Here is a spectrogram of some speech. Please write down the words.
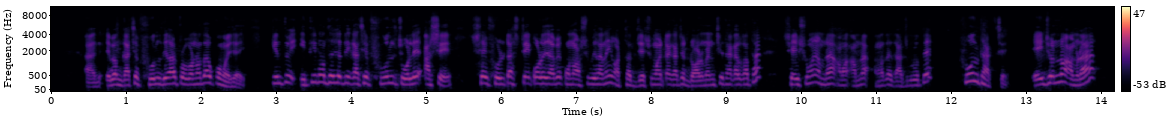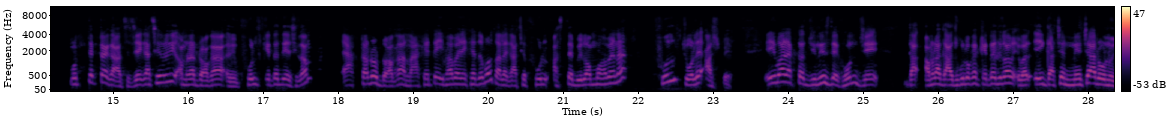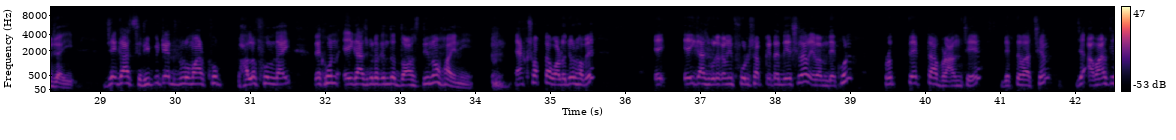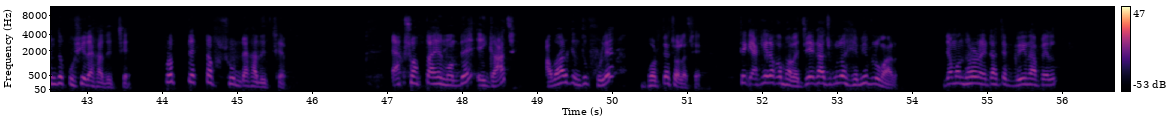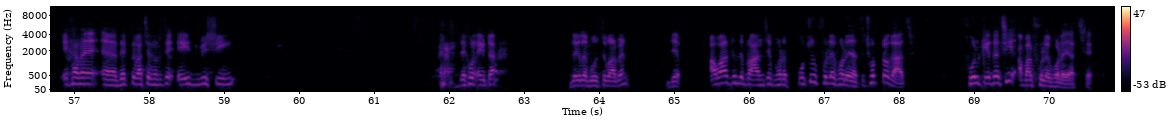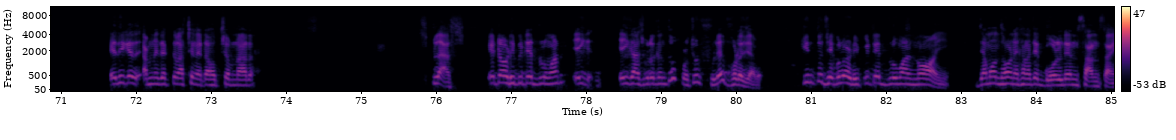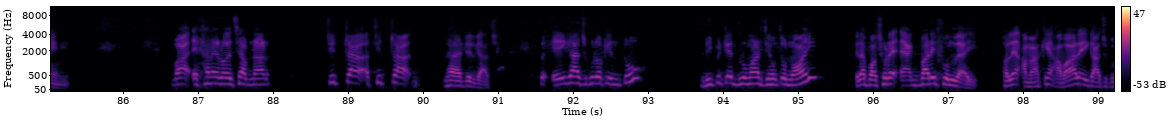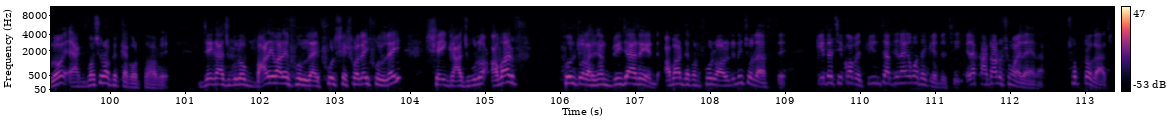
এবং গাছে ফুল দেওয়ার প্রবণতাও কমে যায়। কিন্তু ইতিমধ্যে যদি গাছে ফুল চলে আসে, সেই ফুলটা স্টে করে যাবে, কোনো অসুবিধা নেই। অর্থাৎ যে সময়টা গাছে ডরমেন্সি থাকার কথা, সেই সময় আমরা আমরা আমাদের গাছগুলোতে ফুল থাকছে। এই জন্য আমরা প্রত্যেকটা গাছ, যে গাছেরই আমরা ডগা, ফুল কেটে দিয়েছিলাম একটারও ডগা না কেটে এইভাবে রেখে দেবো, তাহলে গাছে ফুল আসতে বিলম্ব হবে না, ফুল চলে আসবে। এইবার একটা জিনিস দেখুন যে আমরা গাছগুলোকে কেটে দিলাম, এবার এই গাছের নেচার অনুযায়ী। যে গাছ রিপিটেড ব্লুমার খুব ভালো ফুল দেয়, দেখুন এই গাছগুলো কিন্তু দশ দিনও হয়নি, এক সপ্তাহ বড় জোর হবে। এই এই গাছগুলোকে আমি ফুল সব কেটে দিয়েছিলাম, এবং দেখুন প্রত্যেকটা ব্রাঞ্চে দেখতে পাচ্ছেন যে আবার কিন্তু কুশি দেখা দিচ্ছে, প্রত্যেকটা সুর দেখা দিচ্ছে। এক সপ্তাহের মধ্যে এই গাছ আবার কিন্তু ফুলে ভরতে চলেছে। ঠিক একই রকম ভাবে যে গাছগুলো হেভি ব্লুমার যেমন ধরুন এটা হচ্ছে গ্রিন আপেল এখানে দেখতে পাচ্ছেন এটা হচ্ছে এইচ বি সিং দেখুন এইটা, দেখলে বুঝতে পারবেন যে আবার কিন্তু ব্রাঞ্চে ভরে, প্রচুর ফুলে ভরে যাচ্ছে, ছোট্ট গাছ। ফুল কেটেছি, আবার ফুলে ভরে যাচ্ছে। এদিকে আপনি দেখতে পাচ্ছেন এটা হচ্ছে আপনার স্প্ল্যাশ এটাও রিপিটেড ব্লুমার এই এই গাছগুলো কিন্তু প্রচুর ফুলে ভরে যাবে। কিন্তু যেগুলো রিপিটেড ব্লুমার নয়, যেমন ধরুন এখানে আছে গোল্ডেন সানসাইন বা এখানে রয়েছে আপনার চিত্রা চিত্রা ভ্যারাইটির গাছ। তো এই গাছগুলো কিন্তু রিপিটেড ব্লুমার যেহেতু নয়, এরা বছরে একবারই ফুল দেয়। ফলে আমাকে আবার এই গাছগুলো এক বছর অপেক্ষা করতে হবে। যে গাছগুলো বারে বারে ফুল দেয়, ফুল শেষ হলেই ফুল দেয়, সেই গাছগুলো আবার ফুল চলে আসে যেমন ব্রিজা রেড আবার দেখুন ফুল অলরেডি চলে আসছে। কেটেছি কবে? তিন, চার দিন আগে বোধহয় কেটেছি। এরা কাটারও সময় দেয় না। ছোট্ট গাছ।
